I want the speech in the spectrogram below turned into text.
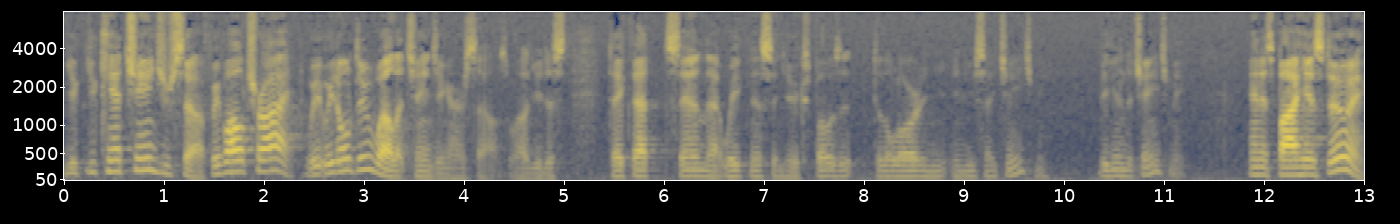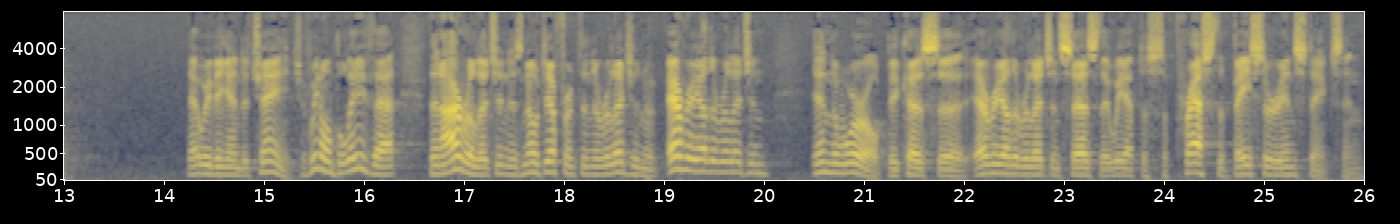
You you can't change yourself. We've all tried. We we don't do well at changing ourselves. Well, you just take that sin, that weakness, and you expose it to the Lord, and you, and you say, "Change me, begin to change me," and it's by His doing that we begin to change. If we don't believe that, then our religion is no different than the religion of every other religion in the world because uh, every other religion says that we have to suppress the baser instincts in,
